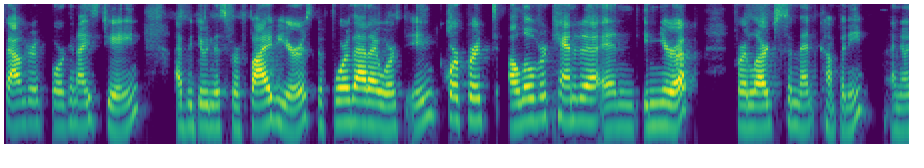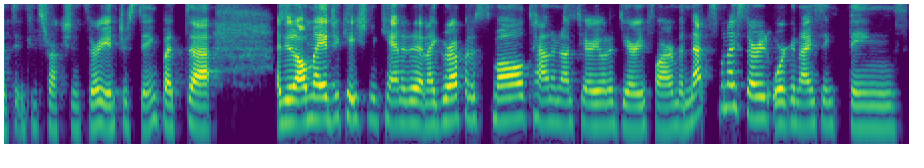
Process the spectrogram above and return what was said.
founder of Organized Jane. I've been doing this for five years. Before that, I worked in corporate all over Canada and in Europe for a large cement company. I know it's in construction, it's very interesting, but uh, I did all my education in Canada and I grew up in a small town in Ontario on a dairy farm. And that's when I started organizing things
